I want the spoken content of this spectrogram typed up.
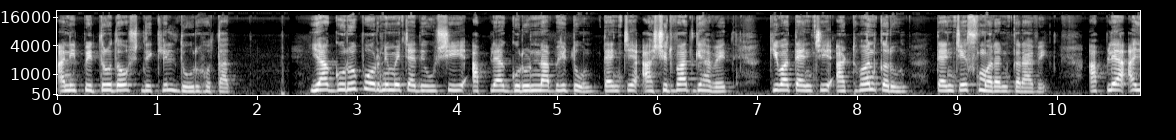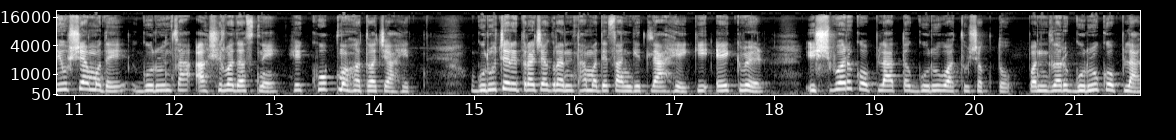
आणि पितृदोष देखील दूर होतात. या गुरुपौर्णिमेच्या दिवशी आपल्या गुरूंना भेटून त्यांचे आशीर्वाद घ्यावेत किंवा त्यांची आठवण करून त्यांचे स्मरण करावे. आपल्या आयुष्यामध्ये गुरूंचा आशीर्वाद असणे हे खूप महत्त्वाचे आहेत. गुरुचरित्राच्या ग्रंथामध्ये सांगितले आहे की एक वेळ ईश्वर कोपला तर गुरु वाचू शकतो पण जर गुरु कोपला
